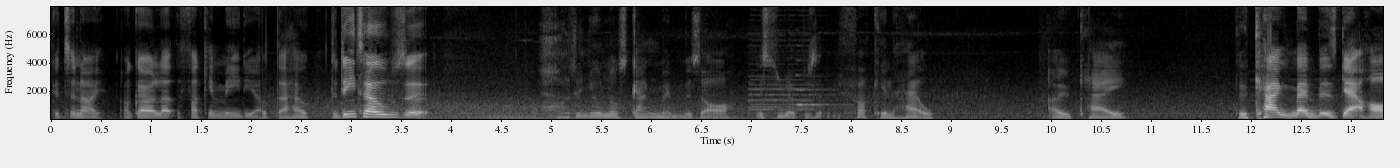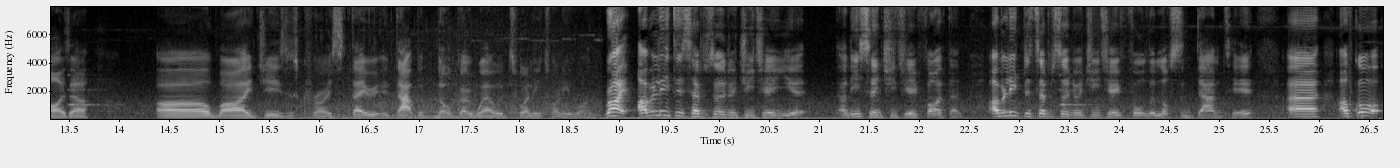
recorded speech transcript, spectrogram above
Good to know. I'll go alert the fucking media. What the hell? The details that hiding your lost gang members are. This is represent fucking hell. Okay. The gang members get harder. Oh my Jesus Christ. They that would not go well in 2021. Right, I believe this episode of GTA yeah, I need to say GTA 5 then. I believe this episode of GTA 4 The Lost and Damned here. Uh, I've got,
